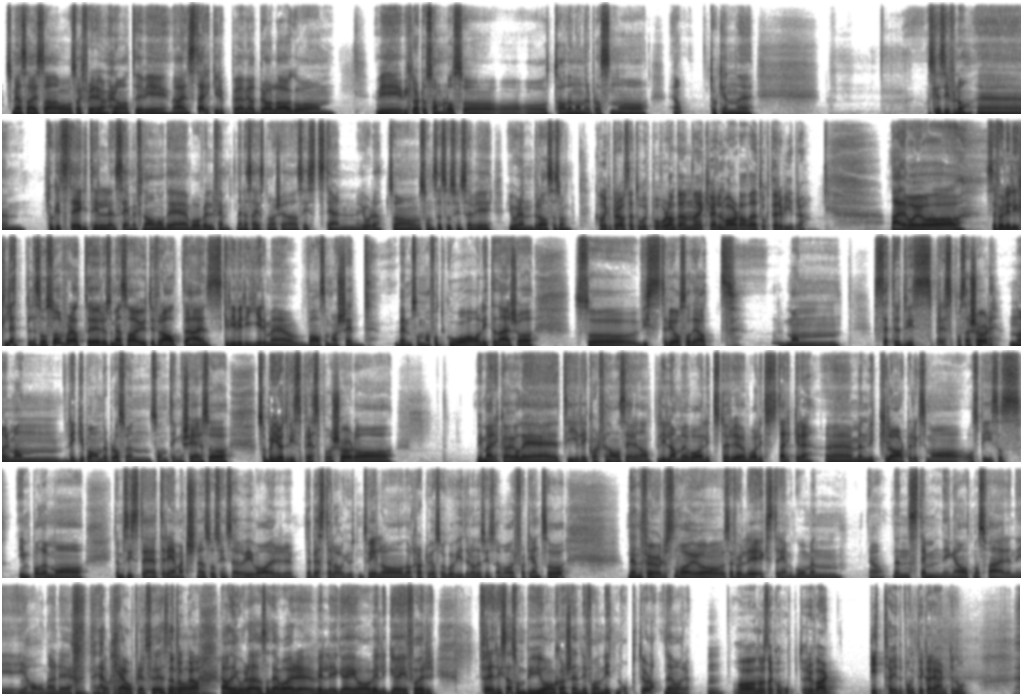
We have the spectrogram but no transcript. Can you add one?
som jeg sa i stad, og sagt flere ganger nå, at vi er en sterk gruppe, vi har et bra lag. og vi, vi, klarte å samle oss og, og, og ta den andreplassen og ja, tok en eh, Hva skal jeg si for noe? Eh, tok et steg til semifinalen, og det var vel 15 eller 16 år siden sist Stjernen gjorde det. Så sånn sett så syns jeg vi gjorde en bra sesong. Kan du ikke prøve å sette ord på hvordan den kvelden var da det tok dere videre? Nei, det var jo selvfølgelig litt lettelse også, for at, eh, som jeg sa, ut ifra alt det her skriverier med hva som har skjedd, hvem som har fått gå og litt det der, så, så visste vi også det at man setter et visst press på seg sjøl når man ligger på andreplass og en sånn ting skjer. Så, så blir det et visst press på oss sjøl, og vi merka jo det tidlig i kvartfinaleserien, at Lillehammer var litt større, var litt sterkere. Eh, men vi klarte liksom å, å spise oss innpå dem. Og de siste tre matchene så syns jeg vi var det beste laget, uten tvil. Og da klarte vi også å gå videre, og det syns jeg var fortjent. Så den følelsen var jo selvfølgelig ekstremt god, men ja, den stemninga og atmosfæren i, i, hallen her, det, det har ikke jeg opplevd før. Så, det tok av? Ja, det gjorde det. Altså, det var veldig gøy, og veldig gøy for Fredrikstad som by å kanskje endelig få en liten opptur, da. Det var det. Mm. Og når vi snakker om oppturer, hva er ditt høydepunkt i karrieren til nå?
